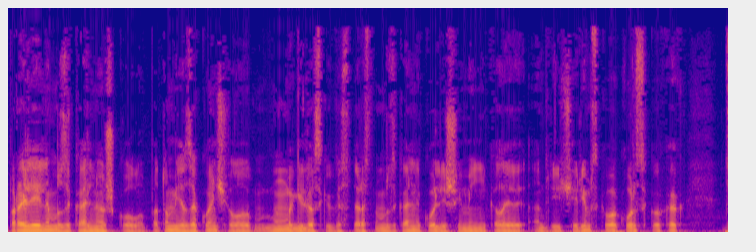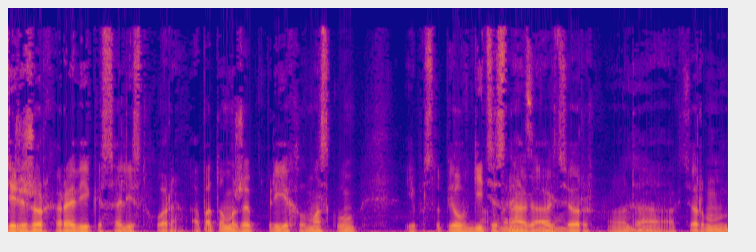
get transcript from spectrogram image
параллельно музыкальную школу. Потом я закончил Могилевский государственный музыкальный колледж имени Николая Андреевича Римского-Корсакова как дирижер-хоровик и солист хора. А потом уже приехал в Москву и поступил в ГИТИС В на России, да. актер, э,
